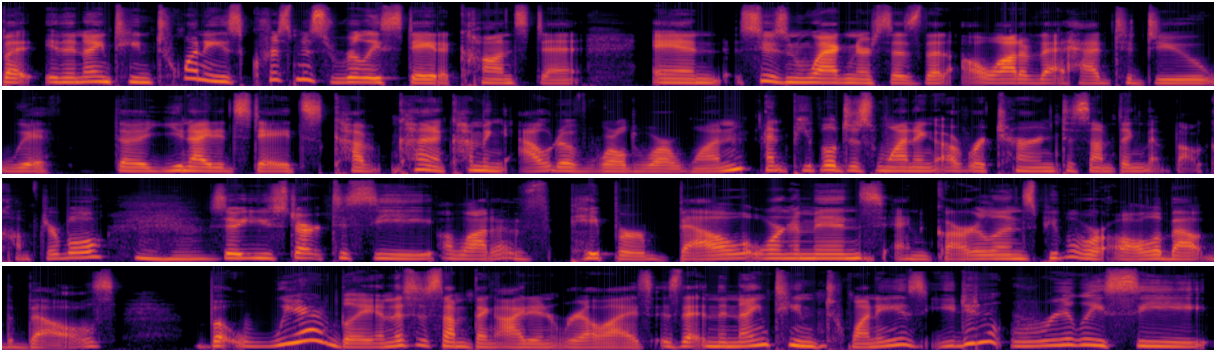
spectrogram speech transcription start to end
But in the 1920s, Christmas really stayed a constant. And Susan Waggoner says that a lot of that had to do with the United States co- kind of coming out of World War One and people just wanting a return to something that felt comfortable. Mm-hmm. So you start to see a lot of paper bell ornaments and garlands. People were all about the bells. But weirdly, and this is something I didn't realize, is that in the 1920s, you didn't really see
